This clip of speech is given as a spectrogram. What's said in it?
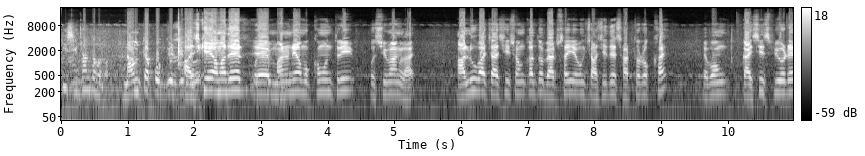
কি সিদ্ধান্ত নামটা আজকে আমাদের মাননীয় মুখ্যমন্ত্রী পশ্চিমবাংলায় আলু বা চাষি সংক্রান্ত ব্যবসায়ী এবং চাষিদের স্বার্থ রক্ষায় এবং ক্রাইসিস পিরিয়ডে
